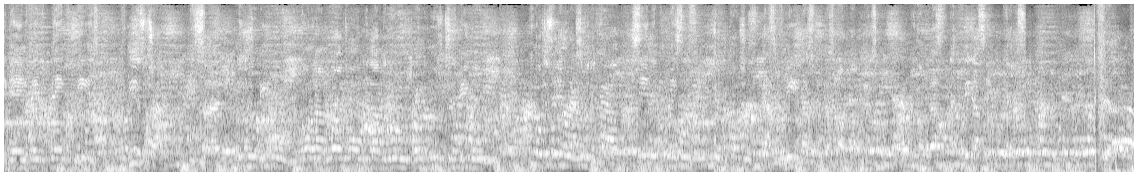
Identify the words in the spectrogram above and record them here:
the game, the favorite thing for me is for me it's some travel. It's uh, meeting new people, going around the world doing what we love to do, bringing the music to the people. You know, just the interaction with the crowd, seeing different places, different cultures. That's for me. That's that's part about music. You know, that's that, for me. That's it. Yeah.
